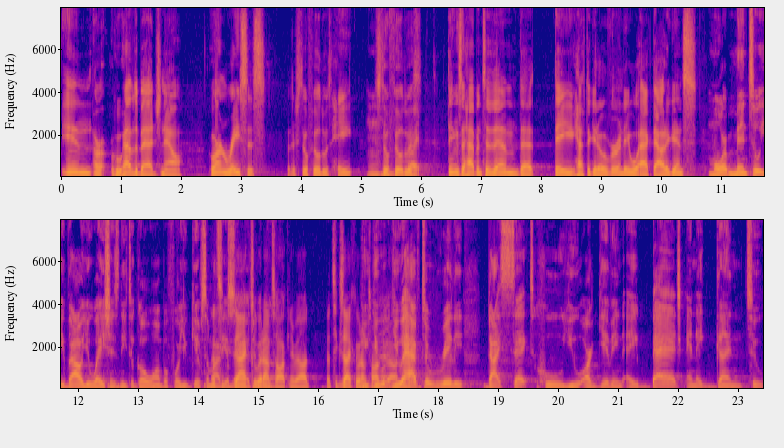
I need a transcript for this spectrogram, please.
in or who have the badge now who aren't racist, but they're still filled with hate, mm-hmm. still filled with Right. things that happen to them that they have to get over and they will act out against. More mental evaluations need to go on before you give somebody That's a badge That's exactly what I'm talking about. That's exactly what I'm talking you, about. you have to really dissect who you are giving a badge and a gun to.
